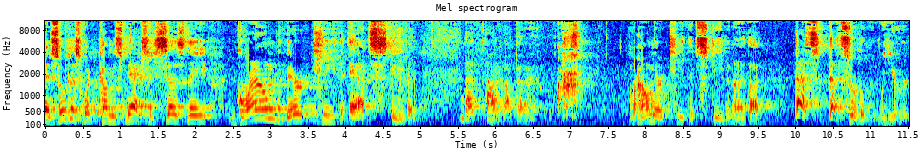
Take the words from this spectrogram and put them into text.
and so does what comes next. It says they ground their teeth at Stephen. And I thought about that. I ground their teeth at Stephen. And I thought, that's, that's sort of weird.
